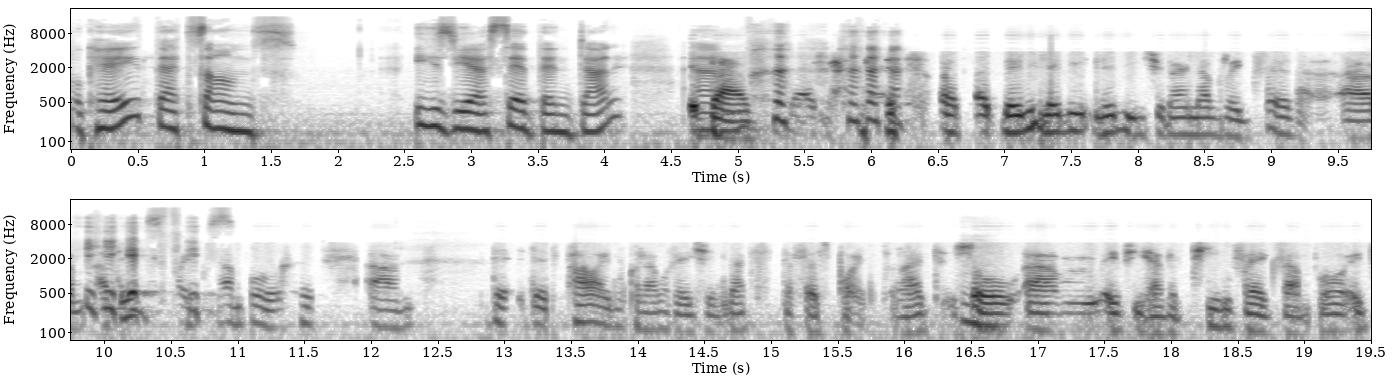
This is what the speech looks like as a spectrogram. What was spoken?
Okay, that sounds easier said than done. It um, does. but, but, maybe, maybe, maybe should I elaborate further? Um, I yes, think, for please. example, um, there's power in collaboration. That's the first point, right? Mm-hmm. So um, if you have a team, for example, it's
